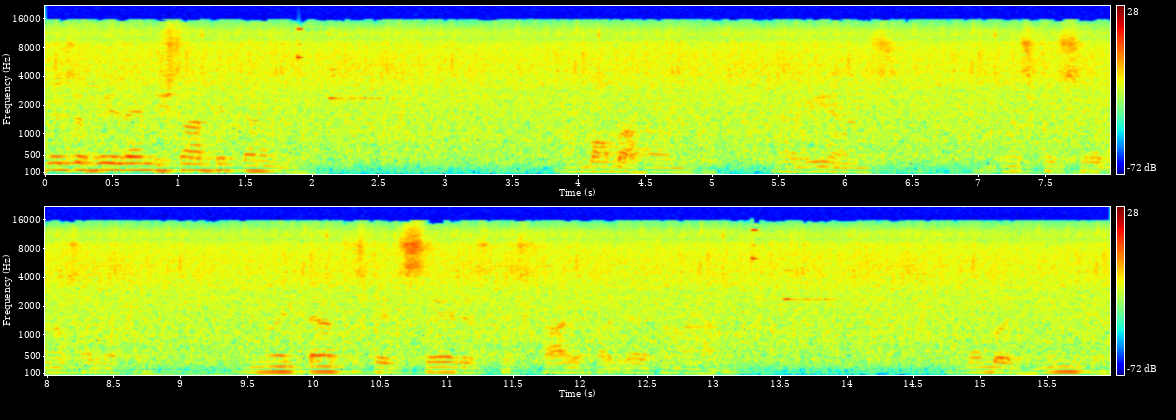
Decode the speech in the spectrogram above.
Meus ouvidos ainda estão apitando. Uma bomba rônica. Já vi antes. Alguns feiticeiros não sabem o No entanto, os feiticeiros que sabem fazer nada. Bombas rônicas.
